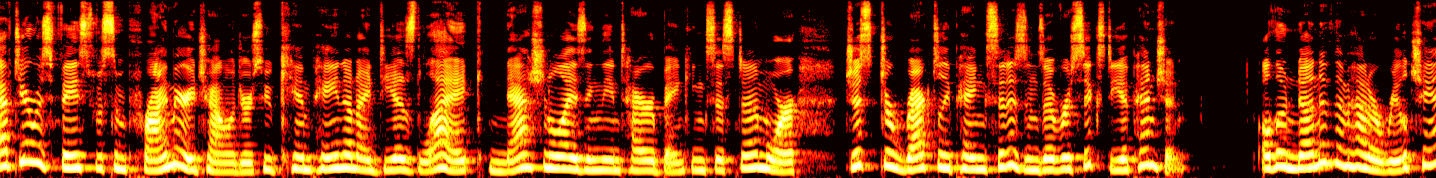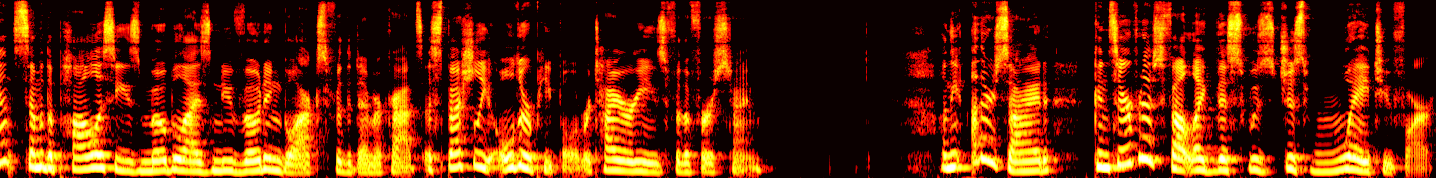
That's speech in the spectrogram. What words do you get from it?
FDR was faced with some primary challengers who campaigned on ideas like nationalizing the entire banking system or just directly paying citizens over 60 a pension. Although none of them had a real chance, some of the policies mobilized new voting blocks for the Democrats, especially older people, retirees, for the first time. On the other side, conservatives felt like this was just way too far,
